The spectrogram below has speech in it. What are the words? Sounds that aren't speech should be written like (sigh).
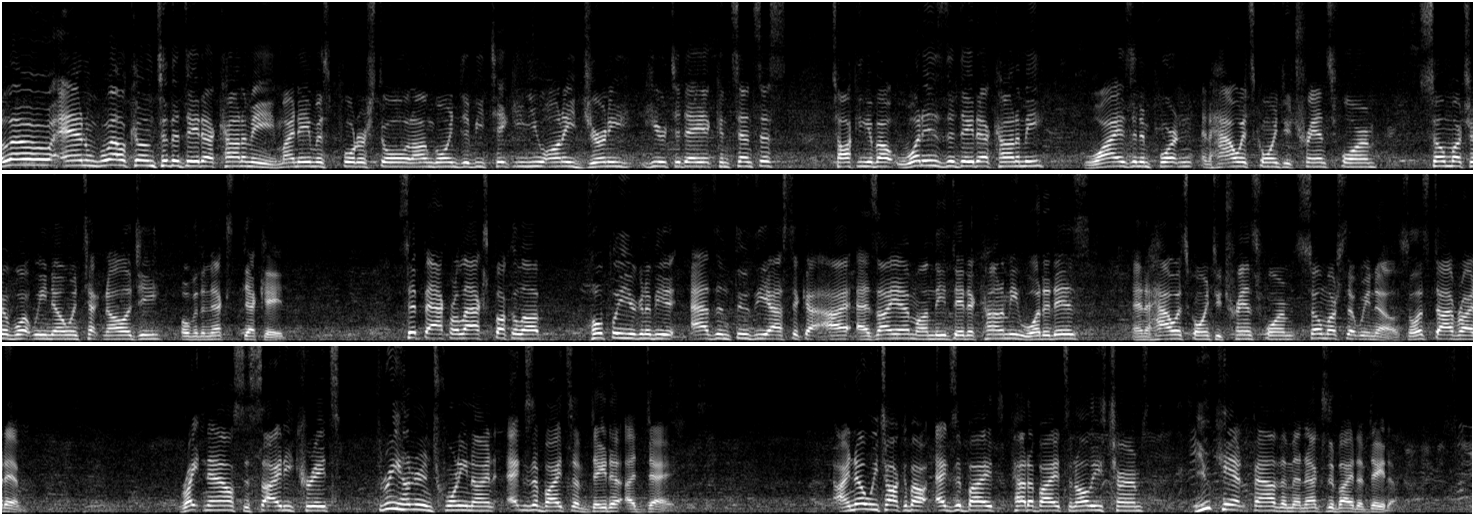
Hello and welcome to the data economy. My name is Porter Stowell and I'm going to be taking you on a journey here today at Consensus, talking about what is the data economy, why is it important, and how it's going to transform so much of what we know in technology over the next decade. Sit back, relax, buckle up. Hopefully you're going to be as enthusiastic as I am on the data economy, what it is, and how it's going to transform so much that we know. So let's dive right in. Right now, society creates 329 exabytes of data a day. I know we talk about exabytes, petabytes, and all these terms. You can't fathom an exabyte of data.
